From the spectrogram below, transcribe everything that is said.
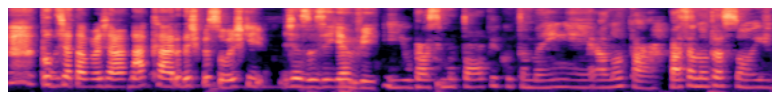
tudo já tava já na cara das pessoas que Jesus ia ia vir. E o próximo tópico também é anotar. Faça anotações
